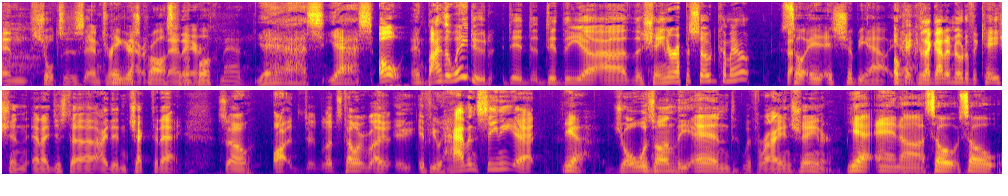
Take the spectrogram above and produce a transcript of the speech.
and Schulz is entering. Fingers that, crossed that for the era. book, man. Yes, yes. Oh, and by the way, dude, did did the uh, uh, the Shaner episode come out? So it, it should be out. Okay, because I got a notification and I just uh, I didn't check today. So uh, let's tell everybody if you haven't seen it yet, Yeah. Joel was on the end with Ryan Shaner. Yeah, and uh, so so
